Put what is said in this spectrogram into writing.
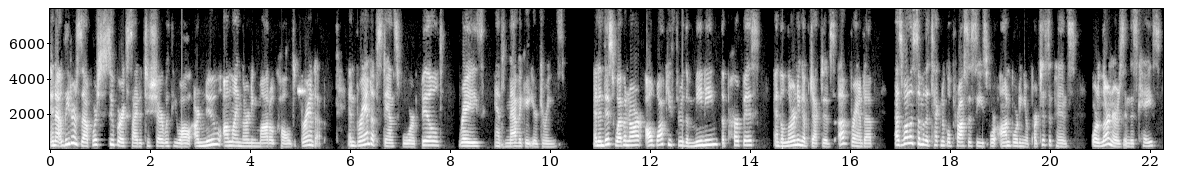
And at Leaders Up, we're super excited to share with you all our new online learning model called Brand Up. And Brand Up stands for Build, Raise, and Navigate Your Dreams. And in this webinar, I'll walk you through the meaning, the purpose, and the learning objectives of Brand Up, as well as some of the technical processes for onboarding your participants, or learners in this case,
